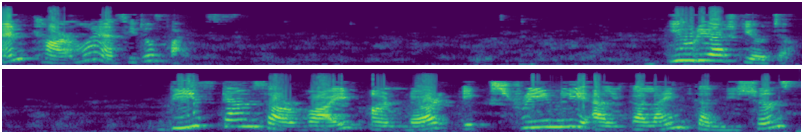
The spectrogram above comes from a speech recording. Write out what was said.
and thermoacidophiles. Euryarchaeota. These can survive under extremely alkaline conditions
